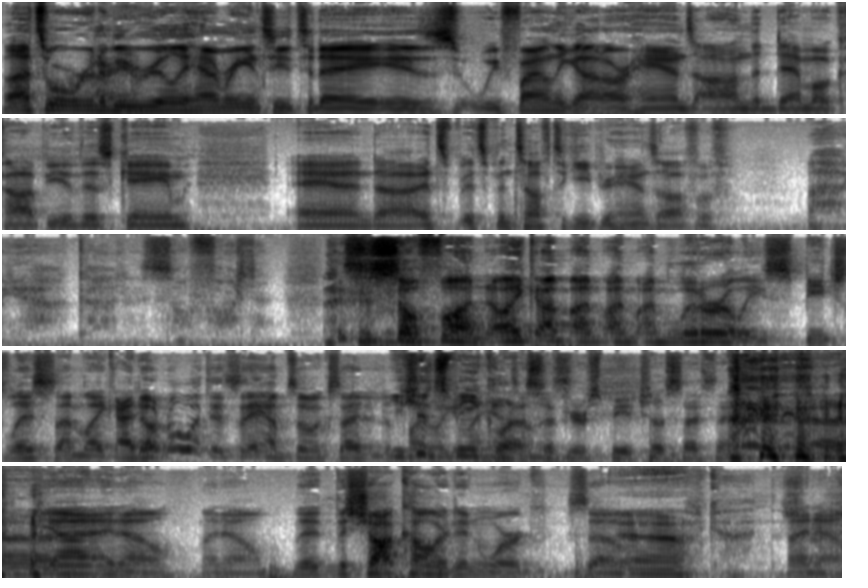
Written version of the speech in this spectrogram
Well, that's what we're going to be really hammering into today is we finally got our hands on the demo copy of this game, and uh, it's it's been tough to keep your hands off of. Oh yeah, God, it's so fun. This is so fun. Like I'm, I'm, I'm, I'm literally speechless. I'm like, I don't know what to say. I'm so excited. To You should speak less if you're speechless. I think. Uh, Yeah, I know, I know. The, the shot collar didn't work, so oh God. I know.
